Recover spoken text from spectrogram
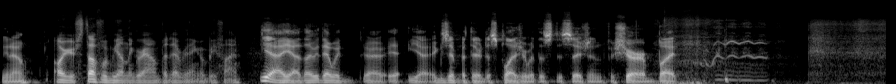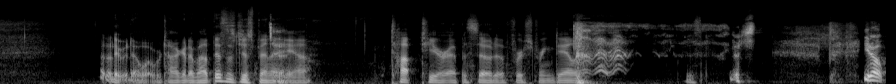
You know. All your stuff would be on the ground, but everything would be fine. Yeah, yeah, they, they would, uh, yeah, exhibit their displeasure with this decision for sure. But I don't even know what we're talking about. This has just been a uh, top tier episode of First Ring Daily. just, you know,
